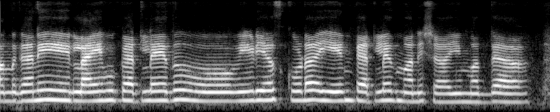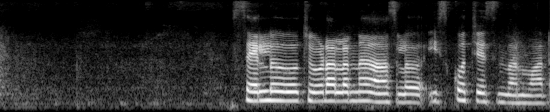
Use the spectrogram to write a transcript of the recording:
అందుకని లైవ్ పెట్టలేదు వీడియోస్ కూడా ఏం పెట్టలేదు మనిష ఈ మధ్య. సెల్ చూడాలన్నా అసలు ఇసుకొచ్చేసింది అనమాట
